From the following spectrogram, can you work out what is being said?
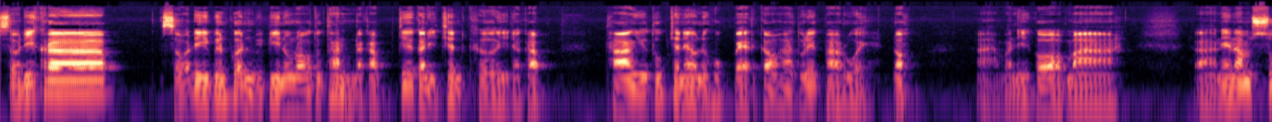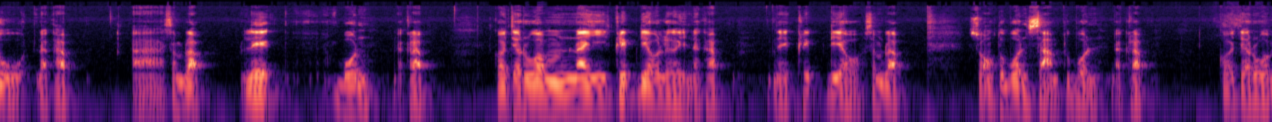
สวัสดีครับ สวัสดีเพื่อนๆพี่ๆน้องๆทุกท่านนะครับ เจอกันอีกเช่นเคยนะครับ ทาง YouTube Channel 16895 ตัวเลขพารวยเนาะอ่าวันนี้ก็มาแนะนำสูตรนะครับสำหรับเลขบนนะครับ ก็จะรวมในคลิปเดียวเลยนะครับ ในคลิปเดียวสำหรับ 2 ตัวบน 3 ตัวบนนะครับ ก็จะรวม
